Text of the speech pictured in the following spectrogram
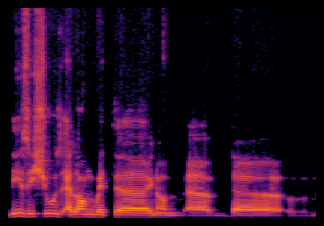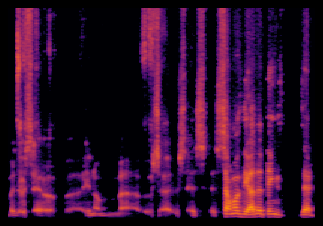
these issues, along with uh, you know uh, the you know uh, some of the other things that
